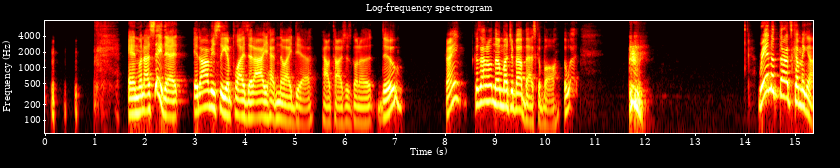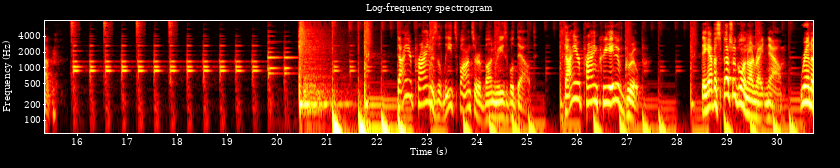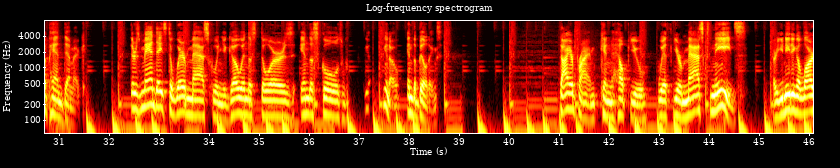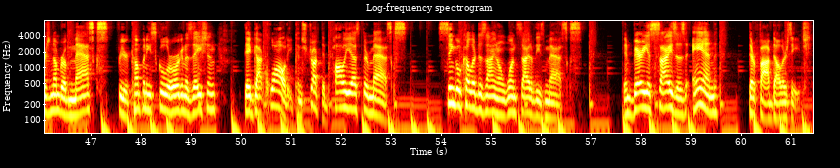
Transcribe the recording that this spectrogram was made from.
and when I say that, it obviously implies that I have no idea how Taj is going to do, right? Because I don't know much about basketball. Random thoughts coming up. Dyer Prime is the lead sponsor of Unreasonable Doubt. Dyer Prime Creative Group. They have a special going on right now. We're in a pandemic. There's mandates to wear masks when you go in the stores, in the schools, you know, in the buildings. Dyer Prime can help you with your mask needs. Are you needing a large number of masks for your company, school, or organization? They've got quality, constructed polyester masks, single color design on one side of these masks in various sizes, and they're $5 each.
